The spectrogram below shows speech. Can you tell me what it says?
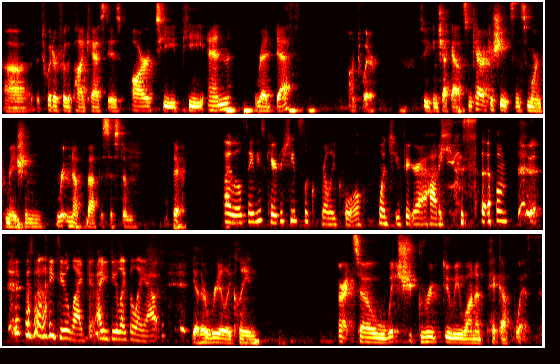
Uh, the Twitter for the podcast is RTPN Red Death on Twitter. So you can check out some character sheets and some more information written up about the system there. I will say these character sheets look really cool once you figure out how to use them. but I do like it. I do like the layout. Yeah, they're really clean. All right, so which group do we want to pick up with?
